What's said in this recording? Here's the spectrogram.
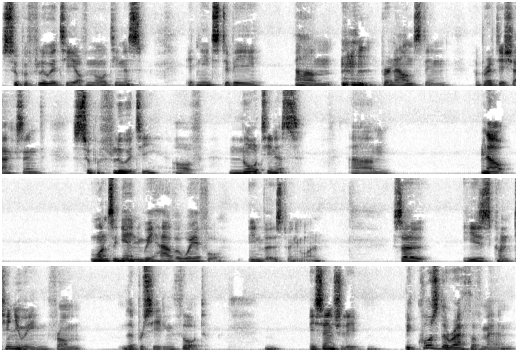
superfluity of naughtiness. It needs to be um, pronounced in a British accent. Superfluity of naughtiness. Um, now, once again, we have a wherefore in verse 21. So he's continuing from the preceding thought. Essentially, because the wrath of man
